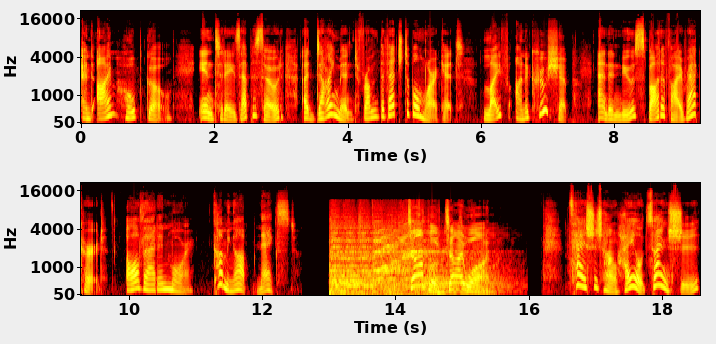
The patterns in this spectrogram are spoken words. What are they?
And I'm Hope Ngo. In today's episode, a diamond from the vegetable market Life on a cruise ship. and a new Spotify record. All that and more. Coming up next. Top of Taiwan. 菜市场还有钻石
